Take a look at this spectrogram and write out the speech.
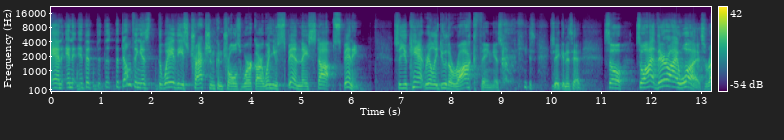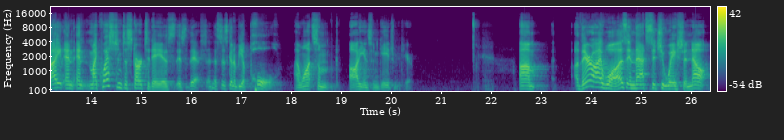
and and the, the, the dumb thing is, the way these traction controls work are when you spin, they stop spinning. So you can't really do the rock thing, as he's shaking his head. So, so I, there I was, right? And, and my question to start today is, is this, and this is going to be a poll. I want some audience engagement here. Um, there I was in that situation. Now,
